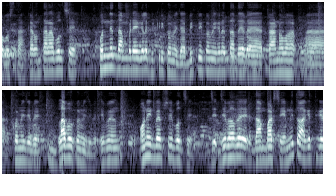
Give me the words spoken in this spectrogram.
অবস্থা কারণ তারা বলছে পণ্যের দাম বেড়ে গেলে বিক্রি কমে যায়। বিক্রি কমে গেলে তাদের টার্ন ওভার কমে যাবে, লাভও কমে যাবে। এবং অনেক ব্যবসায়ী বলছে যে, যেভাবে দাম বাড়ছে, এমনি তো আগের থেকে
